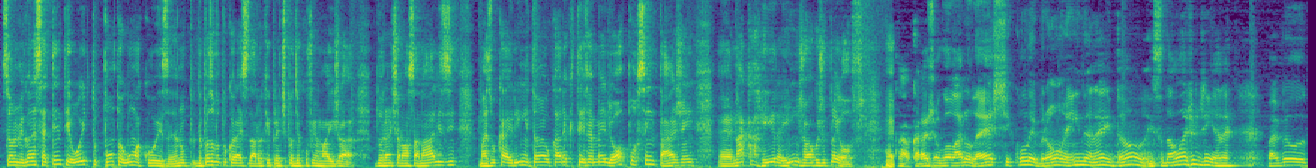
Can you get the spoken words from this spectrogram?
se eu não me engano, é 78 ponto alguma coisa. Eu não, depois eu vou procurar esse dado aqui pra gente poder confirmar aí já durante a nossa análise. Mas o Kairi, então, é o cara que teve a melhor porcentagem é, na carreira aí em jogos de playoff. É. Ah, o cara jogou lá no leste com o Lebron ainda, né? Então isso dá uma ajudinha, né? Vai ver o,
